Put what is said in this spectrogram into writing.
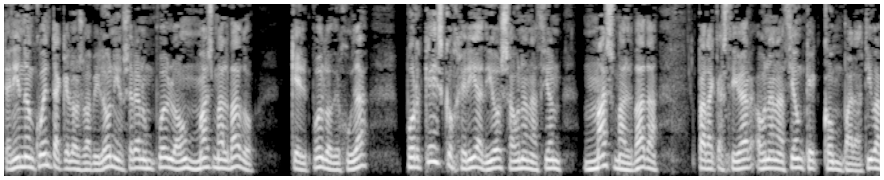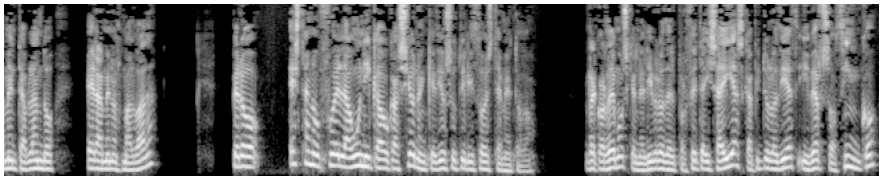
Teniendo en cuenta que los babilonios eran un pueblo aún más malvado que el pueblo de Judá, ¿por qué escogería Dios a una nación más malvada para castigar a una nación que, comparativamente hablando, era menos malvada? Pero esta no fue la única ocasión en que Dios utilizó este método. Recordemos que en el libro del profeta Isaías, capítulo diez y verso cinco,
